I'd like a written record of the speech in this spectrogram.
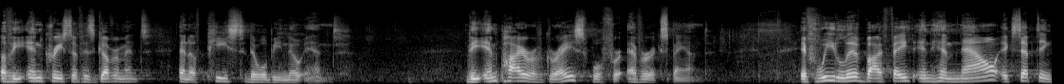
Of the increase of his government and of peace, there will be no end. The empire of grace will forever expand. If we live by faith in Him now, accepting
